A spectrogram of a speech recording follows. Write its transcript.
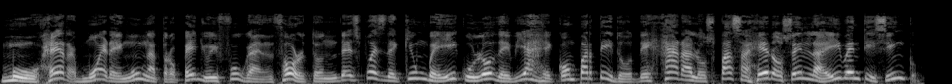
Mujer muere en un atropello y fuga en Thornton después de que un vehículo de viaje compartido dejara a los pasajeros en la I-25.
